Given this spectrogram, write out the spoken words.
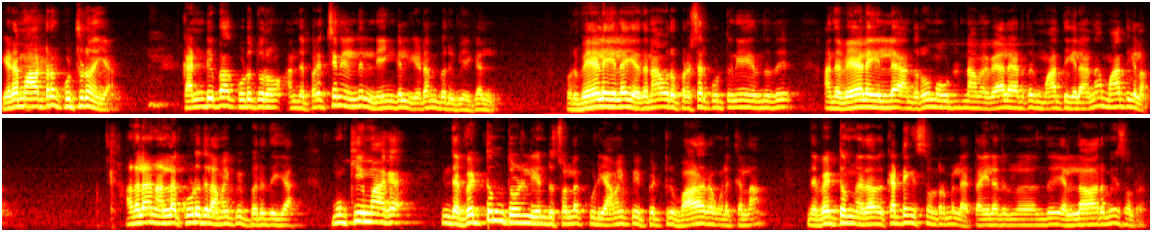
இடமாற்றம் குச்சிடும் ஐயா. கண்டிப்பாக கொடுத்துரும். அந்த பிரச்சனையிலிருந்து நீங்கள் இடம் பெறுவீர்கள். ஒரு வேலையில் எதனா ஒரு ப்ரெஷர் கொடுத்துனே இருந்தது. அந்த வேலையில் அந்த ரூமை விட்டுட்டு நாம் வேலை இடத்துக்கு மாற்றிக்கலான்னா மாற்றிக்கலாம் அதெல்லாம் நல்ல கூடுதல் அமைப்பை பெறுது ஐயா. முக்கியமாக இந்த வெட்டும் தொழில் என்று சொல்லக்கூடிய அமைப்பை பெற்று வாழறவங்களுக்கெல்லாம் இந்த வெட்டும் அதாவது கட்டிங்ஸ் சொல்கிறோமில்ல டைலர்லேருந்து எல்லாருமே சொல்கிறேன்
